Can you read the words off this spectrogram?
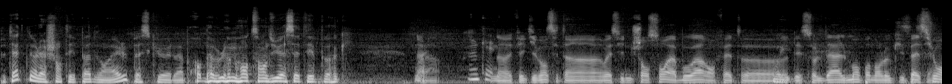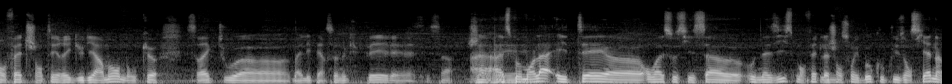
peut-être ne la chantez pas devant elle parce qu'elle a probablement entendu à cette époque. Voilà. Non, effectivement, c'est un, ouais, c'est une chanson à boire en fait. euh, Oui. Des soldats allemands pendant l'occupation en fait chantaient régulièrement. Donc euh, c'est vrai que tout, euh, bah, les personnes occupées, les- C'est ça. à, à ce moment-là étaient, euh, on va associer ça euh, au nazisme. En fait, la Mm. chanson est beaucoup plus ancienne.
